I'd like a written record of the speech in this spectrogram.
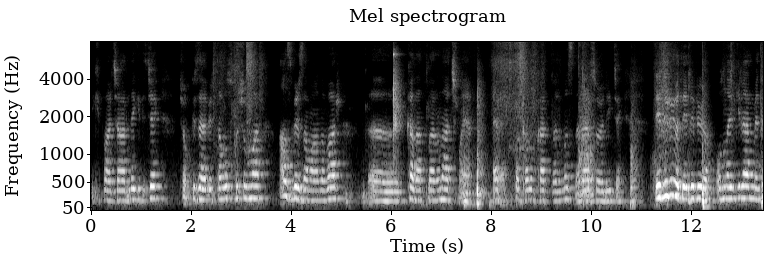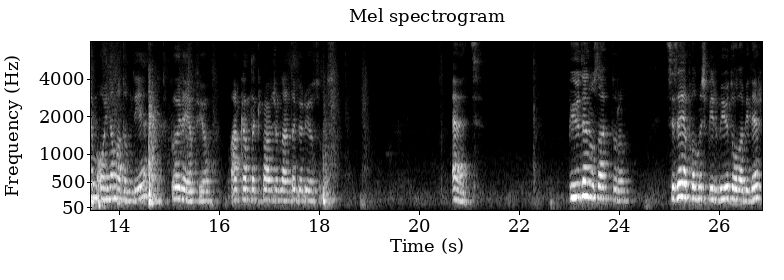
iki parça halinde gidecek. Çok güzel bir tavus kuşum var. Az bir zamanı var e, kanatlarını açmaya. Evet bakalım kartlarımız neler söyleyecek. Deliriyor deliriyor. Onunla ilgilenmedim oynamadım diye böyle yapıyor. Arkamdaki panjurlarda görüyorsunuz. Evet. Büyüden uzak durun. Size yapılmış bir büyü de olabilir.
